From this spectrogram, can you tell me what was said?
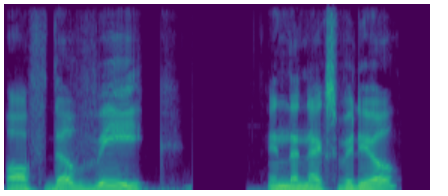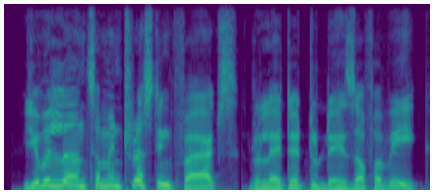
of the week. In the next video, you will learn some interesting facts related to days of a week.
